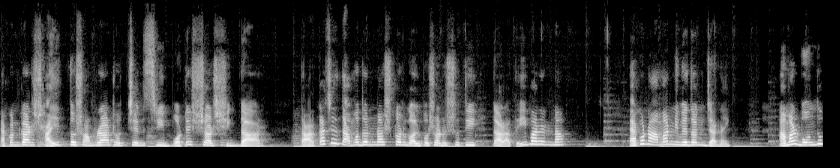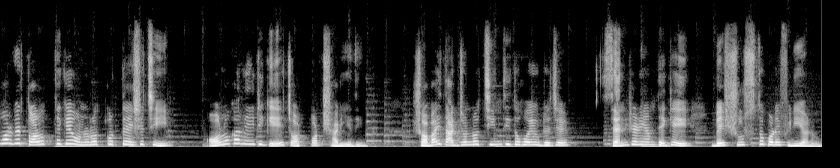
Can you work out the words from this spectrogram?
এখনকার সাহিত্য সম্রাট হচ্ছেন শ্রী বটেশ্বর শিকদার। তার কাছে দামোদর নস্কর গল্প সরস্বতী দাঁড়াতেই পারেন না। এখন আমার নিবেদন জানাই। আমার বন্ধুবর্গের তরফ থেকে অনুরোধ করতে এসেছি, অলকা মেয়েটিকে চটপট সারিয়ে দিন। সবাই তার জন্য চিন্তিত হয়ে উঠেছে। স্যানিটারিয়াম থেকে বেশ সুস্থ করে ফিরিয়ে আনুন।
